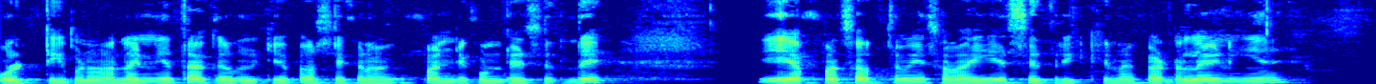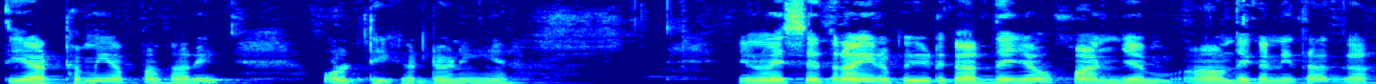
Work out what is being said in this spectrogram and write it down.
ਉਲਟੀ ਬਣਾ ਲੈਣੀ ਹੈ ਧਾਗਾ ਦੂਜੇ ਪਾਸੇ ਕਰਾਂਗੇ। ਪੰਜ ਕੁੰਡੇ ਸਿੱਧੇ। ਇਹ ਆਪਾਂ ਸੱਤਵੀਂ ਸਿਲਾਈ ਇਸੇ ਤਰੀਕੇ ਨਾਲ ਕੱਢ ਲੈਣੀ ਹੈ ਤੇ ਅੱਠਵੀਂ ਆਪਾਂ ਸਾਰੀ ਉਲਟੀ ਕੱਢਣੀ ਹੈ। ਇਹਨੂੰ ਇਸੇ ਤਰ੍ਹਾਂ ਹੀ ਰਿਪੀਟ ਕਰਦੇ ਜਾਓ, ਪੰਜ ਆਪਦੇ ਕੰਨੀ ਧਾਗਾ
